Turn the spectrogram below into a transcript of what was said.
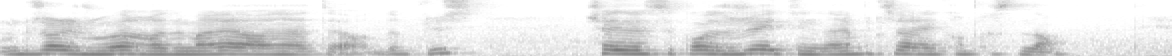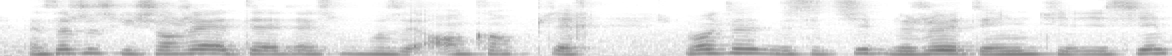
obligeant les joueurs à redémarrer leur ordinateur. De plus, chaque séquence de jeu était une répétition à l'écran précédent. La seule chose qui changeait était la direction proposée. Encore pire, le manque de ce type de jeu était inutile. Ici,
